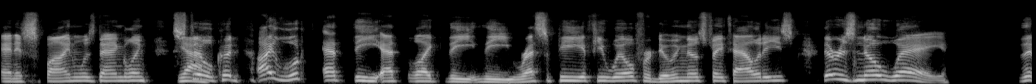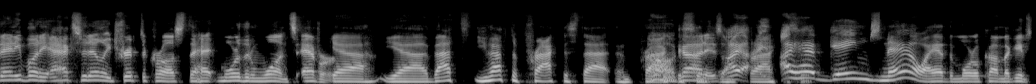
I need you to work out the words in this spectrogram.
and his spine was dangling. Yeah. Still could I looked at the at like the the recipe, if you will, for doing those fatalities. There is no way that anybody accidentally tripped across that more than once ever. Yeah. Yeah. That's you have to practice that and practice. Oh god, it is I, I I have games now. I have the Mortal Kombat games,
